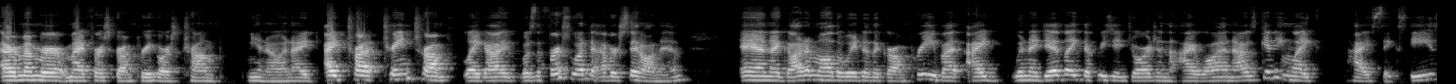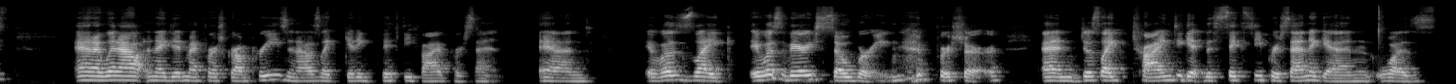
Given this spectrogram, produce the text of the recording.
I remember my first Grand Prix horse, Trump. You know, and I I tra- trained Trump like I was the first one to ever sit on him, and I got him all the way to the Grand Prix. But I when I did like the Prix St. Georges and the I one, I was getting like high 60s. And I went out and I did my first Grand Prix and I was like getting 55%. And it was like, it was very sobering for sure. And just like trying to get the 60% again was,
